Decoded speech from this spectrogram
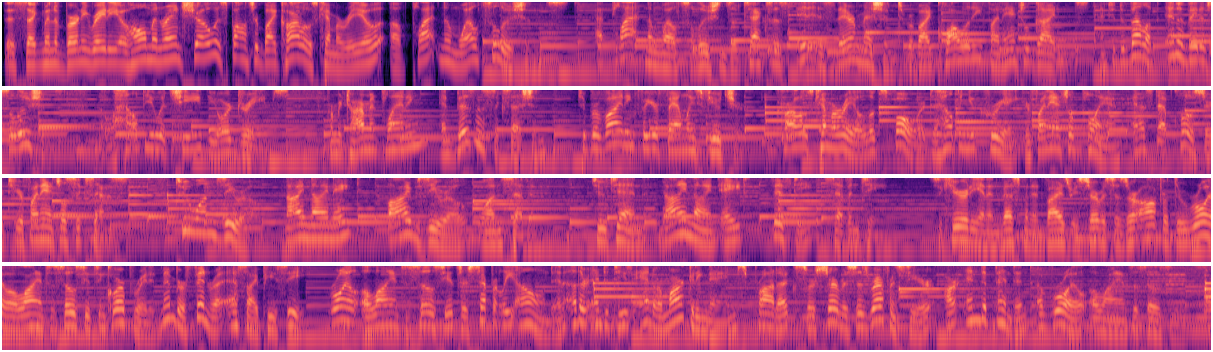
This segment of Boerne Radio Home and Ranch Show is sponsored by Carlos Camarillo of Platinum Wealth Solutions. At Platinum Wealth Solutions of Texas, it is their mission to provide quality financial guidance and to develop innovative solutions that will help you achieve your dreams. From retirement planning and business succession to providing for your family's future, Carlos Camarillo looks forward to helping you create your financial plan and a step closer to your financial success. 210 998 5017. 210 998 5017. Security and investment advisory services are offered through Royal Alliance Associates Incorporated, member FINRA SIPC. Royal Alliance Associates are separately owned, and other entities and or marketing names, products, or services referenced here are independent of Royal Alliance Associates.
